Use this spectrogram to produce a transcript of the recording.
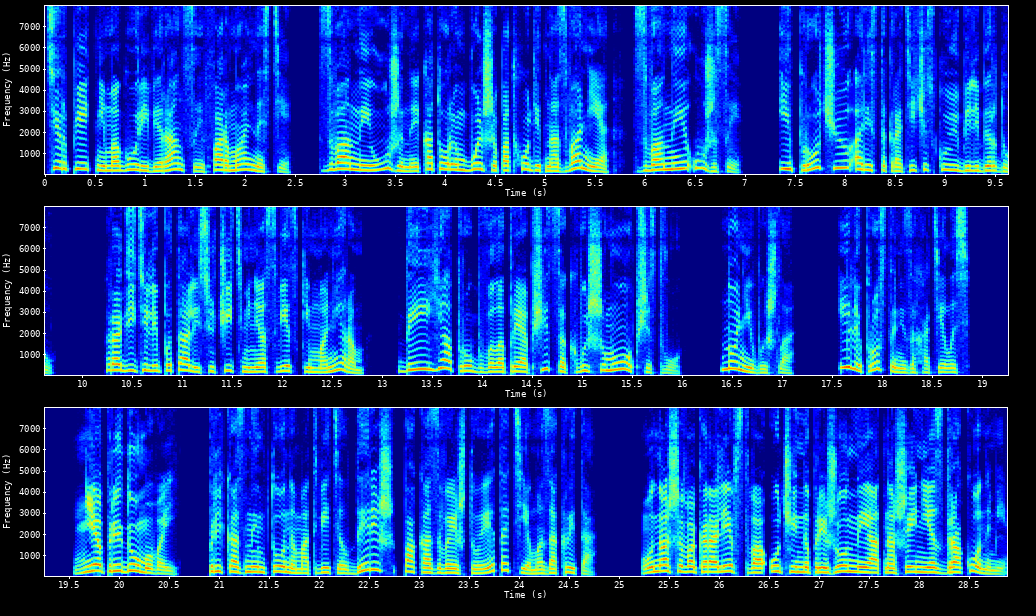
Терпеть не могу реверансы, формальности, званые ужины, которым больше подходит название «званые ужасы» и прочую аристократическую белиберду. Родители пытались учить меня светским манерам, да и я пробовала приобщиться к высшему обществу, но не вышло. Или просто не захотелось. «Не придумывай!» — приказным тоном ответил Дериш, показывая, что эта тема закрыта. «У нашего королевства очень напряженные отношения с драконами,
